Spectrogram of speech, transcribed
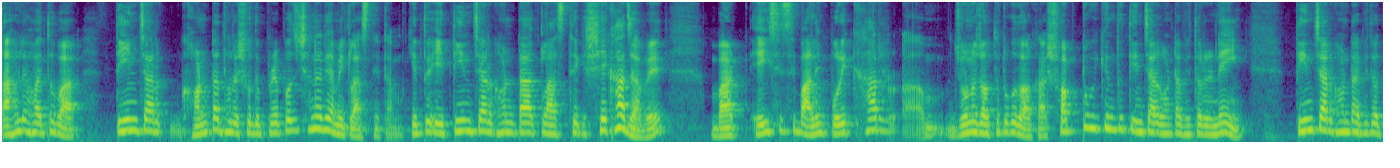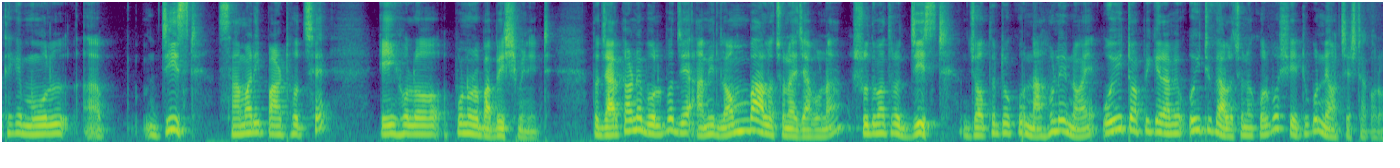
তাহলে হয়তোবা তিন চার ঘণ্টা ধরে শুধু প্রেপোজিশনেরই আমি ক্লাস নিতাম। কিন্তু এই তিন চার ঘণ্টা ক্লাস থেকে শেখা যাবে বাট এইচএসসি বালিম পরীক্ষার জন্য যতটুকু দরকার সবটুকু কিন্তু তিন চার ঘণ্টার ভিতরে নেই। তিন চার ঘণ্টার ভিতর থেকে মূল জিস্ট সামারি পার্ট হচ্ছে, এই হলো পনেরো বা বিশ মিনিট। তো যার কারণে বলব যে আমি লম্বা আলোচনায় যাব না, শুধুমাত্র জিস্ট যতটুকু না হলে নয়, ওই টপিকের আমি ওইটুকু আলোচনা করব, সেইটুকু নেওয়ার চেষ্টা করো।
